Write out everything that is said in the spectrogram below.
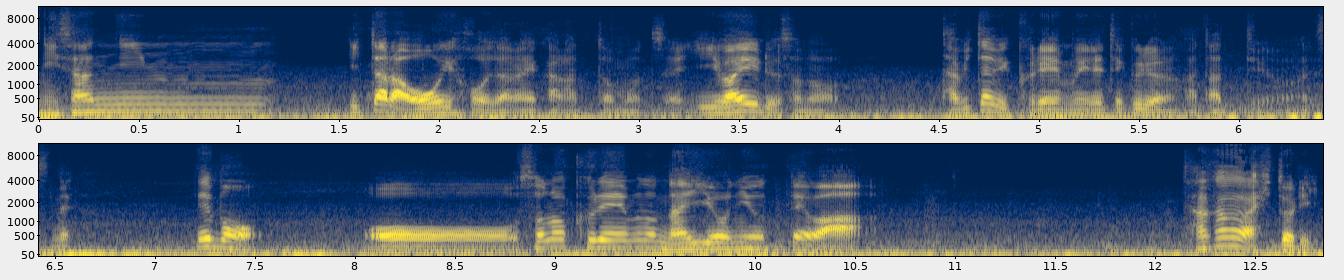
23人いたら多い方じゃないかなと思うんですねいわゆるそのたびたびクレーム入れてくるような方っていうのはですねでもそのクレームの内容によってはたかが1人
